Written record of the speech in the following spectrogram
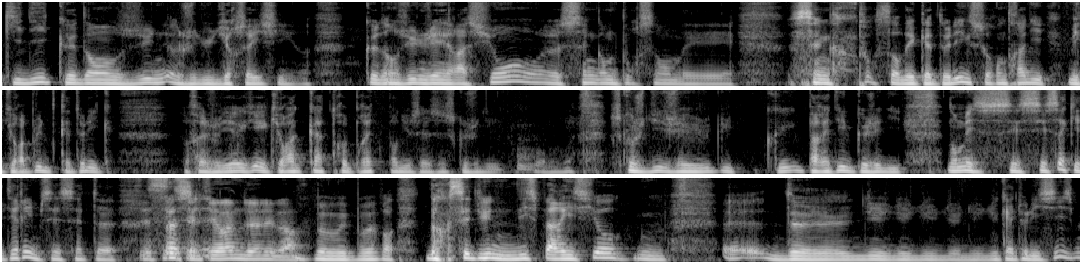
qui dit que dans une. Je vais lui dire ça ici. Hein, que dans une génération, 50% euh, des, 50 des catholiques seront tradis, mais qu'il n'y aura plus de catholiques. Enfin, je veux dire, qu'il y aura quatre prêtres par diocèse, c'est ce que je dis. Ce que je dis, paraît-il, que j'ai dit. Non, mais c'est ça qui est terrible. C'est cette. C'est ça, c'est le théorème de. Oui, Donc c'est une disparition euh, de, du, catholicisme,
